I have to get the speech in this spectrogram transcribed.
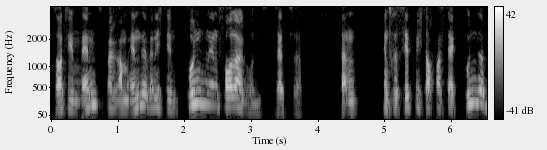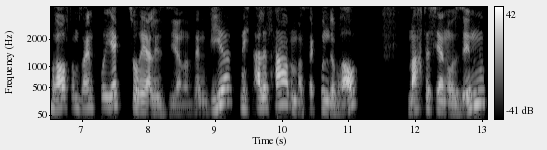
Sortiment, weil am Ende, wenn ich den Kunden in den Vordergrund setze, dann interessiert mich doch, was der Kunde braucht, um sein Projekt zu realisieren. Und wenn wir nicht alles haben, was der Kunde braucht, macht es ja nur Sinn,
